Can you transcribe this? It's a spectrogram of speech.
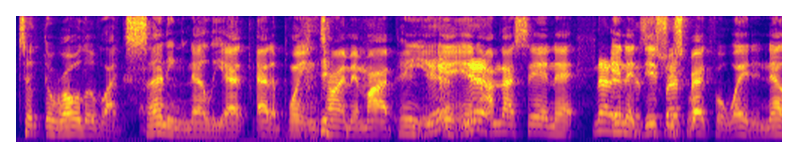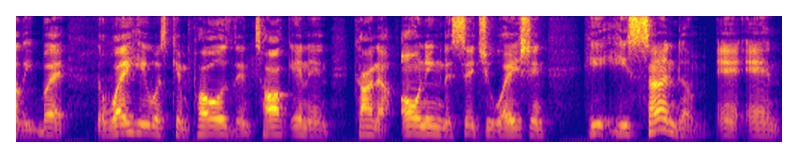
took the role of like sunning Nelly at, at a point in time, in my opinion. Yeah, and, and yeah. I'm not saying that Not in a disrespectful. disrespectful way to Nelly, but the way he was composed and talking and kind of owning the situation, he he sunned him, and, and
